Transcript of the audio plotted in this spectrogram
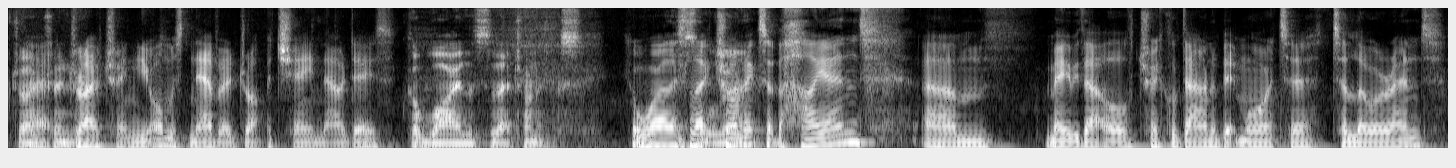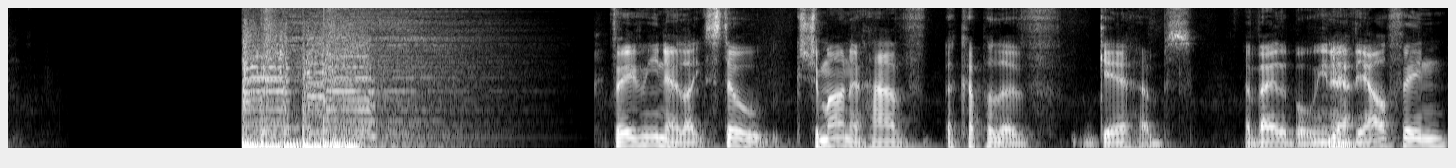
uh, Drivetrain. drivetrain. You almost never drop a chain nowadays. Got wireless electronics. Got wireless It's electronics at the high end. Um, maybe that'll trickle down a bit more to, to lower end. But even, you know, like still, Shimano have a couple of gear hubs available. You know, Yeah. the Alfine,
